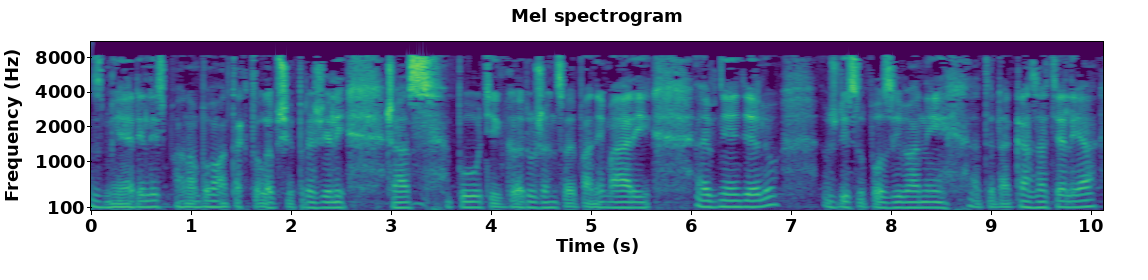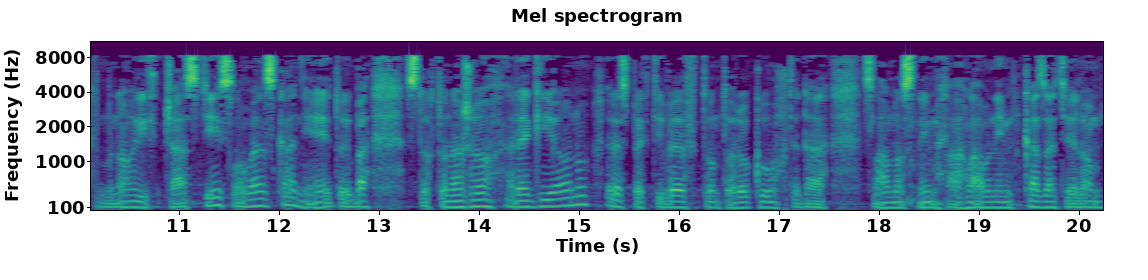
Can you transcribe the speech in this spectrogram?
zmierili s Pánom Bohom a takto lepšie prežili čas púti k Ružencovej Pane Márii aj v nedeľu. Vždy sú pozývaní teda kazatelia mnohých častí Slovenska, nie je to iba z tohto nášho regiónu, respektíve v tomto roku teda slávnostným a hlavným kazateľom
